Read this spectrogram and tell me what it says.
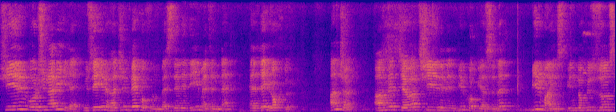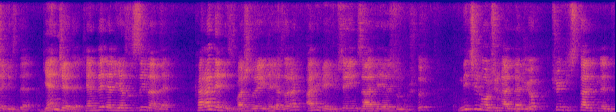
Şiirin orijinali ile Üzeyir Hacı Bekov'un bestelediği metinle elde yoktur. Ancak Ahmet Cevat şiirinin bir kopyasını 1 Mayıs 1918'de Gence'de kendi el yazısıyla ve Karadeniz başlığı ile yazarak Ali Bey Hüseyin Zade'ye sunmuştur. Niçin orijinalleri yok? Çünkü Stalin'in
